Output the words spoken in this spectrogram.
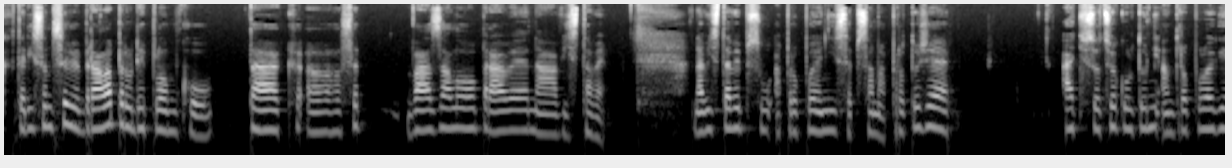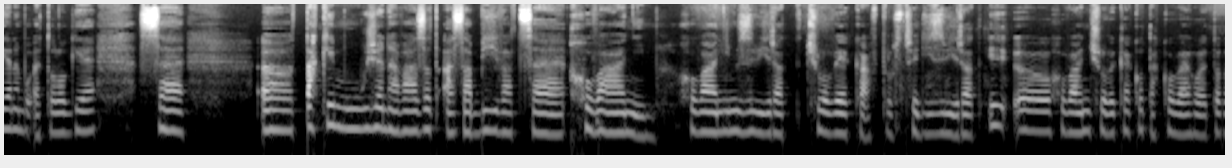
který jsem si vybrala pro diplomku, tak uh, se vázalo právě na výstavy. Na výstavy psů a propojení se psama, protože ať sociokulturní antropologie nebo etologie se uh, taky může navázat a zabývat se chováním, chováním zvířat člověka v prostředí zvířat i uh, chování člověka jako takového. Je to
